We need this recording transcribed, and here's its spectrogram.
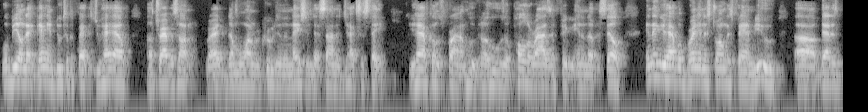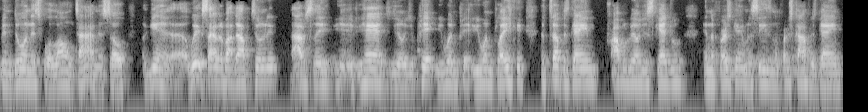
will be on that game due to the fact that you have uh, Travis Hunter, right, number one recruit in the nation that signed at Jackson State. You have Coach Prime, who you know who's a polarizing figure in and of itself, and then you have a brand as strong as FAMU uh, that has been doing this for a long time. And so again, uh, we're excited about the opportunity obviously, if you had you know your pick, you wouldn't pick, you wouldn't play the toughest game probably on your schedule in the first game of the season, the first conference game.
